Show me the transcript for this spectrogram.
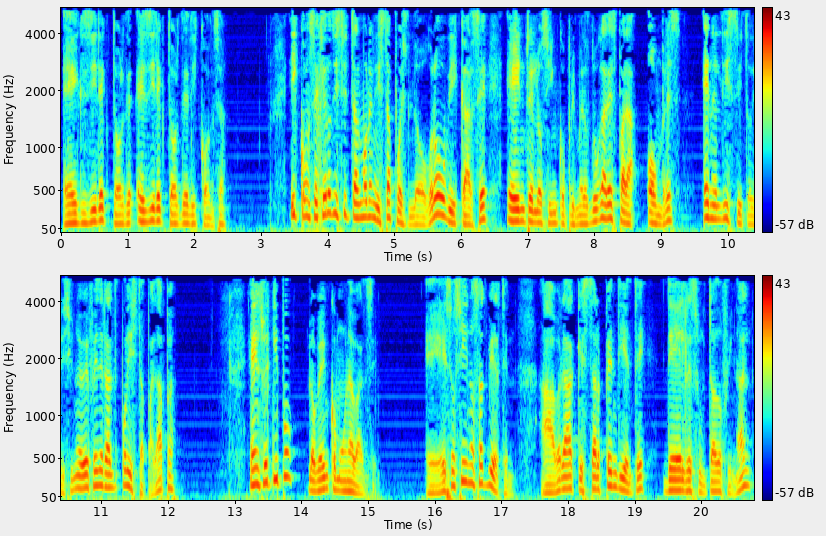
ex director de, es director de Diconsa. Y consejero distrital morenista, pues logró ubicarse entre los cinco primeros lugares para hombres en el Distrito 19 Federal por Iztapalapa. En su equipo lo ven como un avance. Eso sí nos advierten, habrá que estar pendiente del resultado final,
